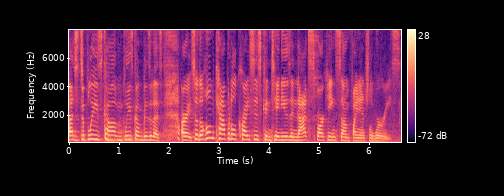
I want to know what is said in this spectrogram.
us to please come, please come visit us. All right, so the home capital crisis continues, and that's sparking some financial worries.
